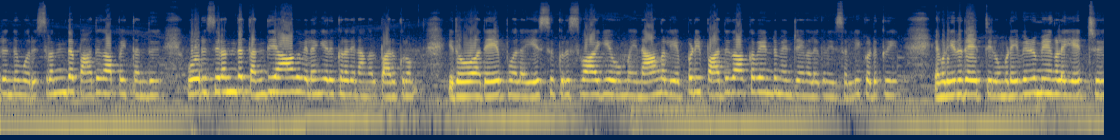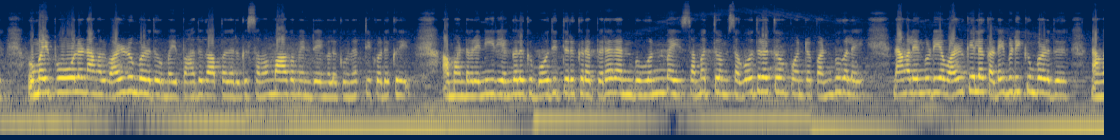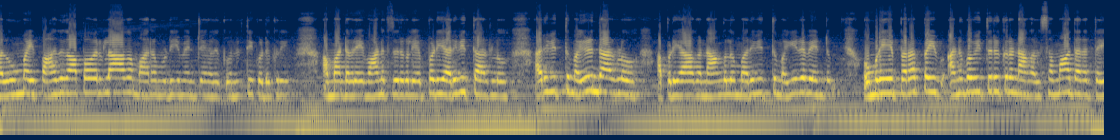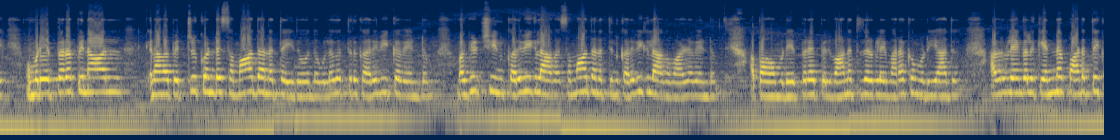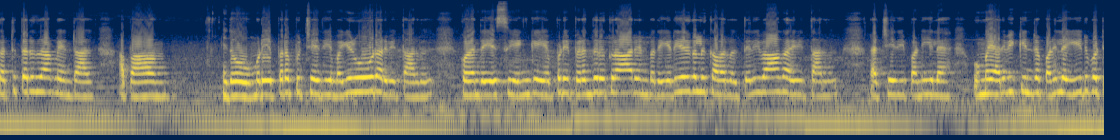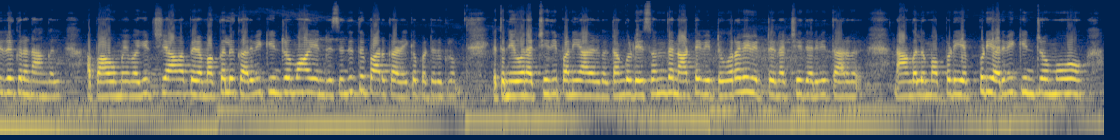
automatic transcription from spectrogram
இருந்தும் ஒரு சிறந்த பாதுகாப்பை தந்து ஒரு சிறந்த தந்தையாக விளங்கி இருக்கிறதை நாங்கள் பார்க்கிறோம். இதோ அதே போல இயேசு கிறிஸ்துவாகிய உம்மை நாங்கள் எப்படி பாதுகாக்க வேண்டும் என்று எங்களுக்கு நீர் சொல்லிக் கொடுக்கிறீர். எங்களுடைய இருதயத்தில் உம்முடைய விழுமியங்களை ஏற்று உம்மை போல நாங்கள் வாழும் பொழுது உம்மை பாதுகாப்பதற்கு சமமாகும் என்று எங்களுக்கு உணர்த்தி கொடுக்கிறீர். அம்மாண்டவரை நீர் எங்களுக்கு போதித்திருக்கிற பிறர் அன்பு உண்மை சமத்துவம் சகோதரத்துவம் போன்ற பண்புகளை நாங்கள் எங்களுடைய வாழ்க்கையில் கடைபிடிக்கும் பொழுது நாங்கள் உம்மை பாதுகாப்பவர்களாக மாற முடியும் என்று எங்களுக்கு உணர்த்தி கொடுக்கிறீர். அம்மாண்டவரை வானத்தர்கள் எப்படி அறிவித்தார்களோ அறிவித்து மகிழ்ந்தார்களோ அப்படியாக நாங்களும் அறிவித்து மகிழ வேண்டும். உம்முடைய பிறப்பை அனுபவித்திருக்கிற நாங்கள் சமாதானத்தை உம்முடைய பிறப்பினால் நாங்கள் பெற்றுக்கொண்ட சமாதானத்தை இதோ இந்த உலகத்திற்கு அறிவிக்க வேண்டும். மகிழ்ச்சியின் கருவிகளாக சமாதானத்தின் கருவிகளாக வாழ வேண்டும். அப்பா உம்முடைய பிறப்பில் வானத்துதர்களை மறக்க முடியாது. அவர்கள் எங்களுக்கு என்ன பாடத்தை கற்றுத்தருகிறார்கள் என்றால் அப்பா இதோ உம்முடைய பிறப்புச் செய்தியை மகிழ்வோடு அறிவித்தார்கள். குழந்தை இயேசு எங்கே எப்படி பிறந்திருக்கிறார் என்பதை இடையர்களுக்கு அவர்கள் தெளிவாக அறிவித்தார்கள். நற்செய்தி பணியில உம்மை அறிவிக்கின்ற பணியில ஈடுபட்டிருக்கிற நாங்கள். அப்பா உம்மை மகிழ்ச்சியாக பிற மக்களுக்கு அறிவிக்கின்றோமா என்று சிந்தித்து பார்க்க அழைக்கப்பட்டிருக்கிறோம். எத்தனையோ நற்செய்தி பணியாளர்கள் தங்களுடைய சொந்த நாட்டை விட்டு உறவை விட்டு நற்செய்தி அறிவித்தார்கள். நாங்களும் அப்படி எப்படி அறிவிக்கின்றோமோ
